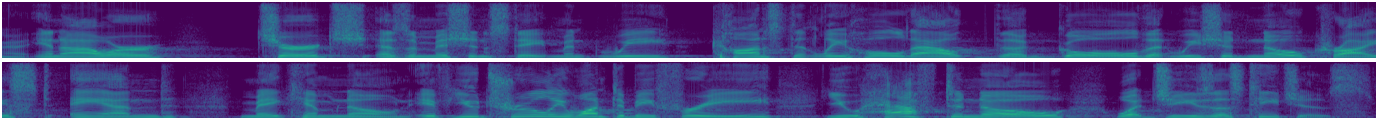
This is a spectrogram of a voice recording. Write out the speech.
Uh, in our church, as a mission statement, we constantly hold out the goal that we should know Christ and make him known. If you truly want to be free, you have to know what Jesus teaches.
